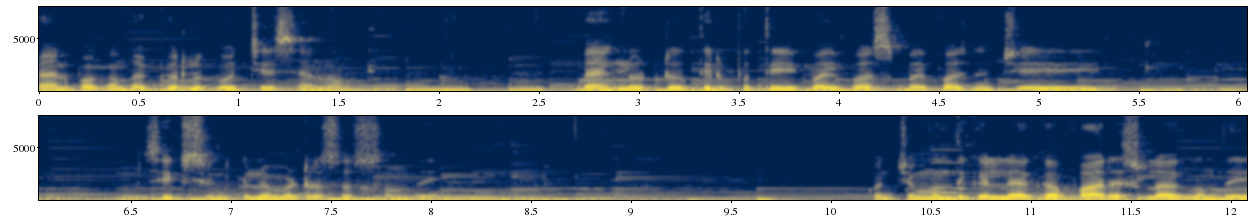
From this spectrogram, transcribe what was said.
కాణిపాకం దగ్గరలోకి వచ్చేసాను. Bengaluru to Tirupati bypass bypass నుంచి సిక్స్టీన్ కిలోమీటర్స్ వస్తుంది. కొంచెం ముందుకెళ్ళాక ఫారెస్ట్ లాగా ఉంది.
